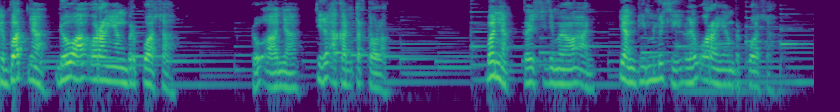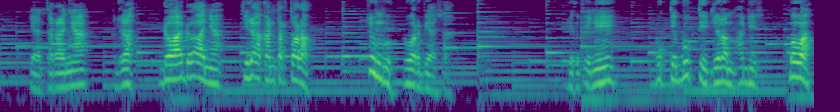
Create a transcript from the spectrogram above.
Hebatnya doa orang yang berpuasa. Doanya tidak akan tertolak. Banyak keistimewaan yang dimiliki oleh orang yang berpuasa. Di antaranya adalah doa-doanya tidak akan tertolak. Sungguh luar biasa. Berikut ini bukti-bukti dalam hadis bahwa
